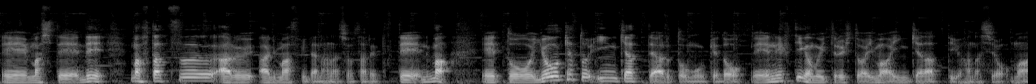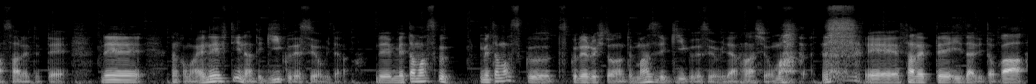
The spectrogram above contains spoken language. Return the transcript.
えーまして、で、まあ、二つある、あります、みたいな話をされてて、で、まあ、えっと、陽キャと陰キャってあると思うけど、NFT が向いてる人は今は陰キャだっていう話を、まあ、されてて、で、なんかまあ NFT なんてギークですよ、みたいな。で、メタマスク、メタマスク作れる人なんてマジでギークですよ、みたいな話を、まあ、えーされていたりとか、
